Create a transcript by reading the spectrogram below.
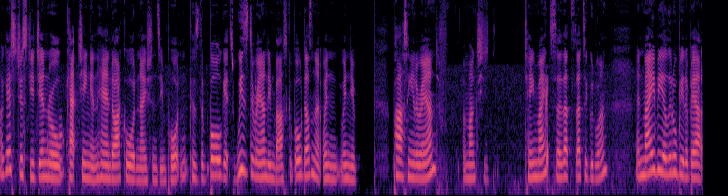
I guess just your general catching and hand-eye coordination is important because the ball gets whizzed around in basketball, doesn't it? When when you're passing it around amongst your teammates, so that's that's a good one. And maybe a little bit about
